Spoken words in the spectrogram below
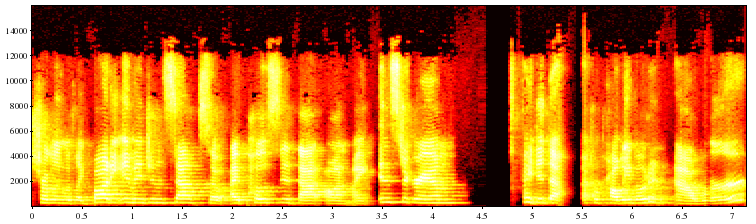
struggling with like body image and stuff. So I posted that on my Instagram. I did that for probably about an hour.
